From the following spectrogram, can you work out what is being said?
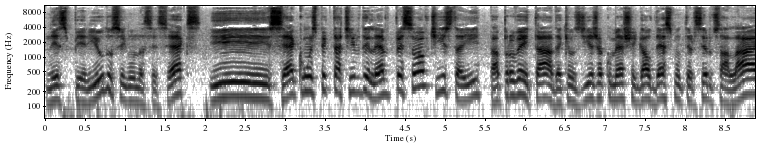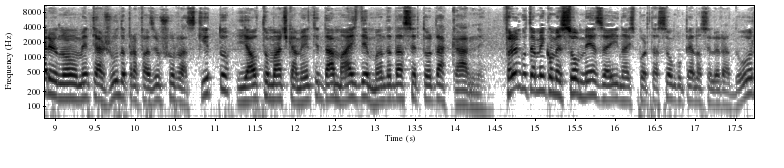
nesse período, segundo a CSEX, e segue com expectativa de leve pressão altista aí, para aproveitar. Daqui uns dias já começa a chegar o 13 terceiro salário, normalmente ajuda para fazer o churrasquito e automaticamente dá mais demanda do setor da carne. Frango também começou o mês aí na exportação com o pé no acelerador,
